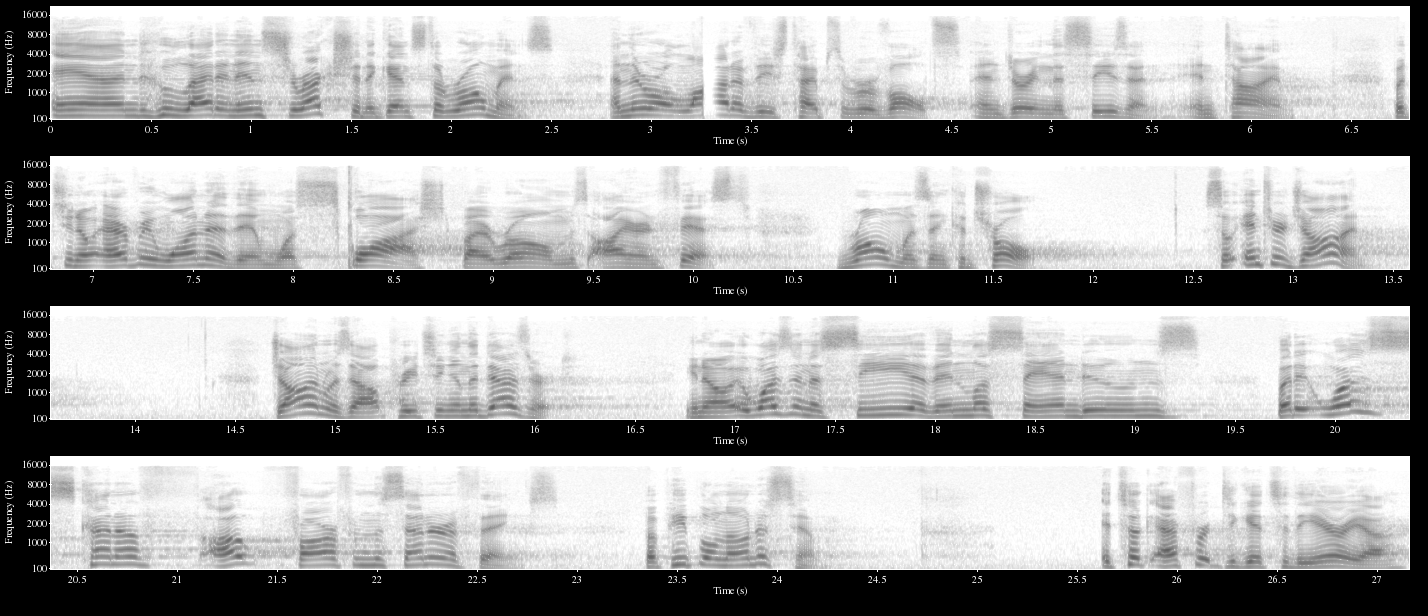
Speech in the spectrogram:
and who led an insurrection against the Romans. And there were a lot of these types of revolts and during this season in time. But you know, every one of them was squashed by Rome's iron fist. Rome was in control. So enter John. John was out preaching in the desert. You know, it wasn't a sea of endless sand dunes, but it was kind of out far from the center of things. But people noticed him. It took effort to get to the area,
